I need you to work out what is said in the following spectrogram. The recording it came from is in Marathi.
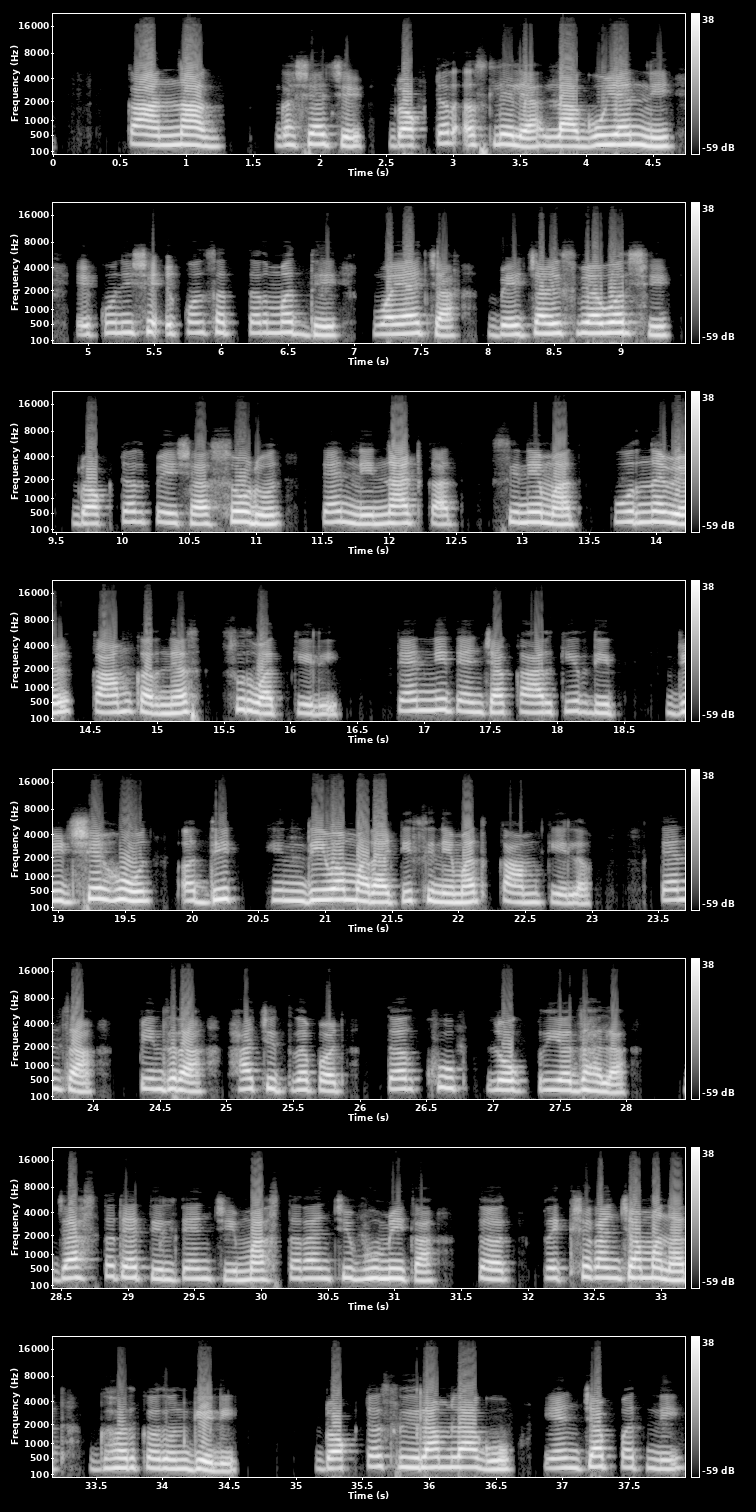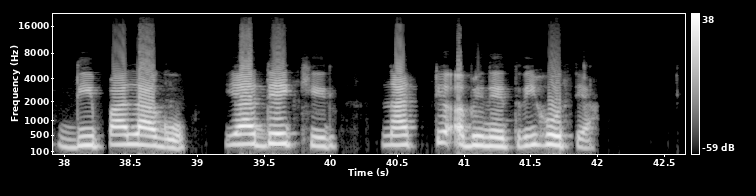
कान नाग घशाचे डॉक्टर असलेल्या लागू यांनी एकोणीसशे एकोणसत्तरमध्ये वयाच्या बेचाळीसव्या वर्षी डॉक्टर पेशा सोडून त्यांनी नाटकात सिनेमात पूर्णवेळ काम करण्यास सुरुवात केली. त्यांनी त्यांच्या कारकिर्दीत दीडशेहून अधिक हिंदी व मराठी सिनेमात काम केलं. त्यांचा पिंजरा हा चित्रपट तर खूप लोकप्रिय झाला. जास्त त्यातील त्यांची मास्तरांची भूमिका तर प्रेक्षकांच्या मनात घर करून गेली. डॉक्टर श्रीराम लागू यांच्या पत्नी दीपा लागू या देखील नाट्य अभिनेत्री होत्या.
